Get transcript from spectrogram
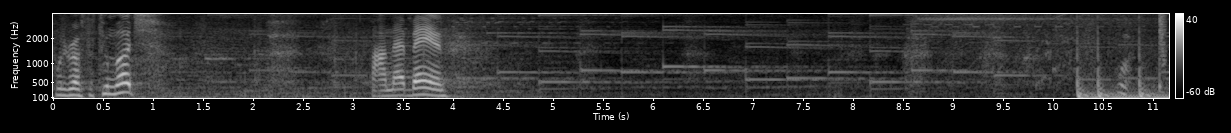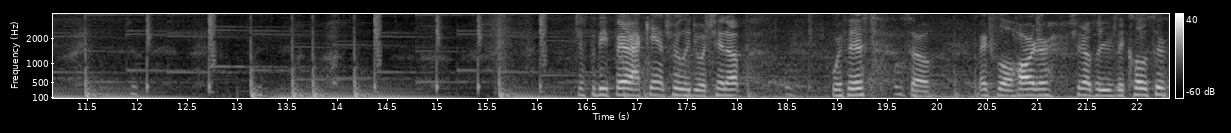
20 reps is too much. Find that band. Just to be fair, I can't truly do a chin up with this, so makes it a little harder. Chin ups are usually closer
